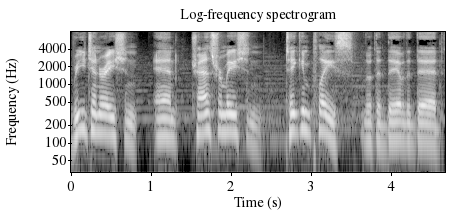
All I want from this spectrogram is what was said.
regeneration and transformation taking place with the Day of the Dead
